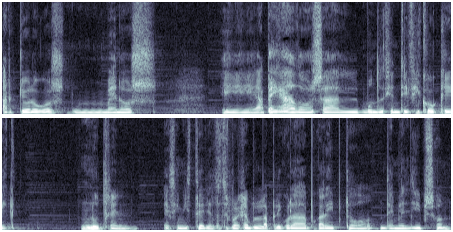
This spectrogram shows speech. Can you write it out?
arqueólogos menos eh, apegados al mundo científico que nutren ese misterio. Entonces, por ejemplo, la película Apocalipto de Mel Gibson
